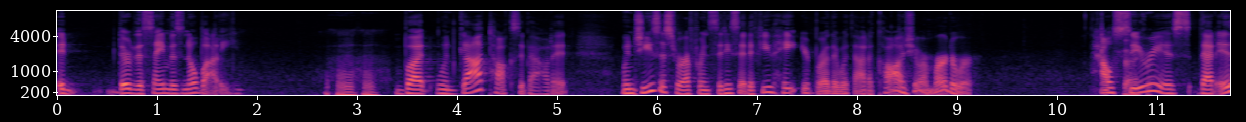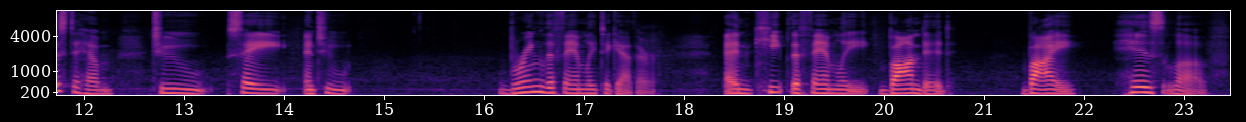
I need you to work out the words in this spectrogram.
It they're the same as nobody. Mm-hmm. But when God talks about it, when Jesus referenced it, he said, if you hate your brother without a cause, you're a murderer. How Exactly. serious that is to him to say and to bring the family together and keep the family bonded by his love.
